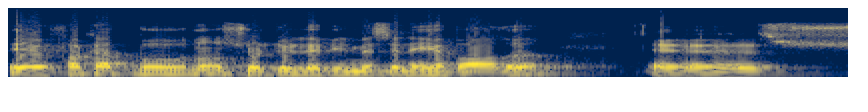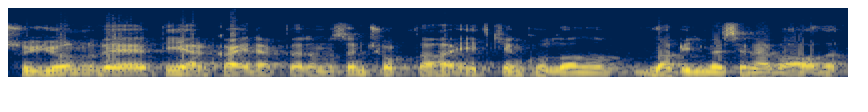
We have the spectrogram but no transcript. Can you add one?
E, fakat bunun sürdürülebilmesi neye bağlı? E, suyun ve diğer kaynaklarımızın çok daha etkin kullanılabilmesine bağlı.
